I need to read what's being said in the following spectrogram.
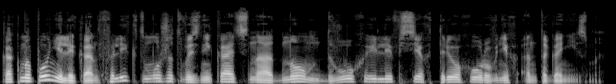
Как мы поняли, конфликт может возникать на одном, двух или всех трех уровнях антагонизма.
